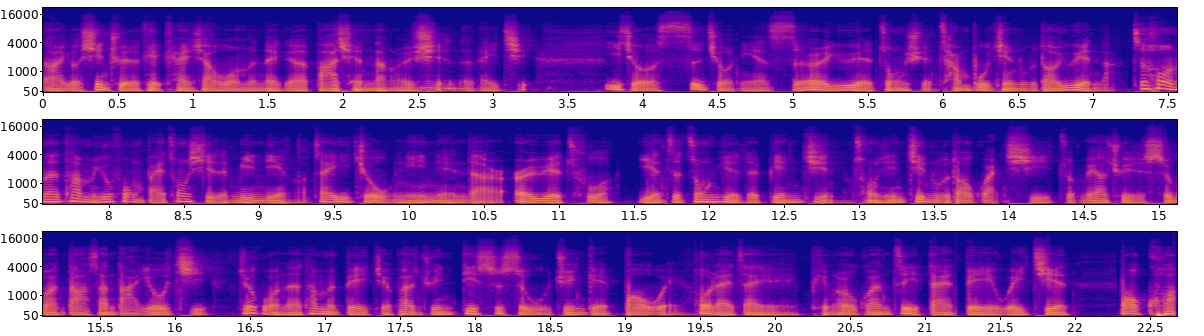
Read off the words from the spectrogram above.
那有兴趣的可以看一下我们那个八千男儿写的那一集。一九四九年十二月中旬，残部进入到越南之后呢，他们又奉白崇禧的命令啊，在一九五零年的二月初，沿着中越的边境重新进入到广西，准备要去十万大山打游击。结果呢，他们被解放军第四十五军给包围，后来在平儿关这一带被围歼。包括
